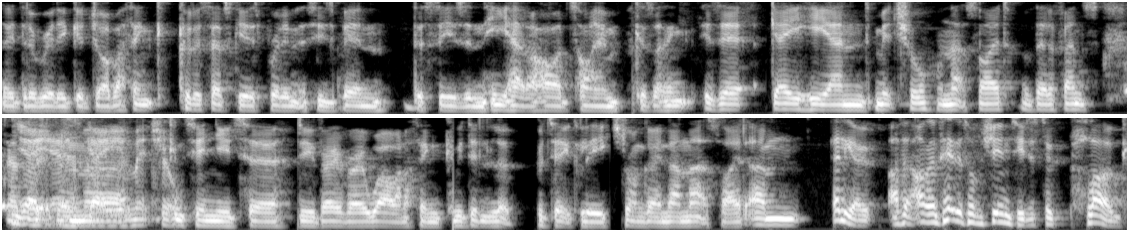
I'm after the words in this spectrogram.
they did a really good job. I think Kulusevski is brilliant as he's been this season. He had a hard time because I think is it Guéhi and Mitchell on that side of their defence. Yeah, yeah, them, Guéhi uh, and Mitchell. continue to do very very well, and I think we didn't look particularly strong going down that side. Um, Elio, I I'm going to take this opportunity just to plug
